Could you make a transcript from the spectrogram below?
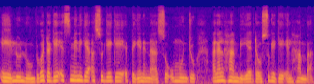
eh lulumbi. Kodwa ke esimeni ke asuke ke ebhekene naso umuntu akalihambi yedwa usuke ke elihamba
